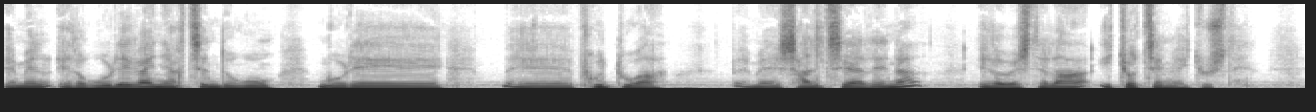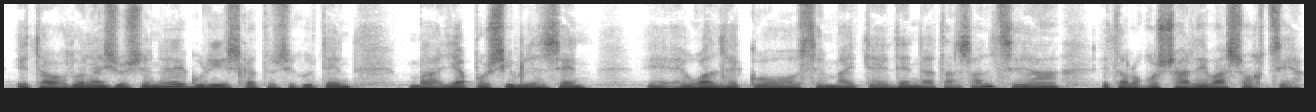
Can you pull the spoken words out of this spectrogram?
Hemen edo gure gain hartzen dugu gure e, frutua hemen saltzearena, edo bestela itxotzen gaituzte. Eta orduan hain zuzen ere guri eskatu zikuten, ba, ja posible zen e, egualdeko zenbait dendatan saltzea, eta loko sare bat sortzea.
